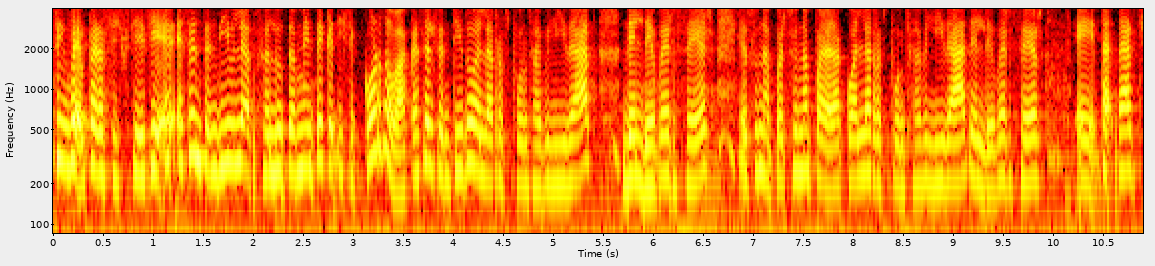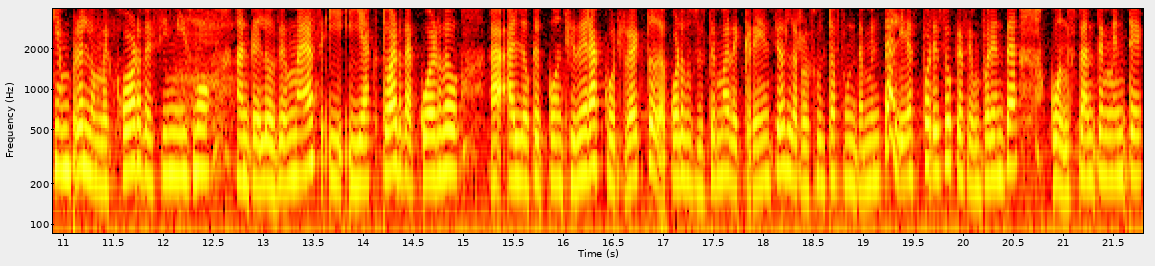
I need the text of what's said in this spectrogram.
Sí, pe- pero sí, sí, sí, e- es entendible absolutamente que dice Córdoba, que es el sentido de la responsabilidad, del deber ser. Es una persona para la cual la responsabilidad, el deber ser, eh, da- dar siempre lo mejor de sí mismo ante los demás y, y actuar de acuerdo a, a lo que considera correcto, de acuerdo a su sistema de creencias, le resulta fundamental. Y es por eso que se enfrenta constantemente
